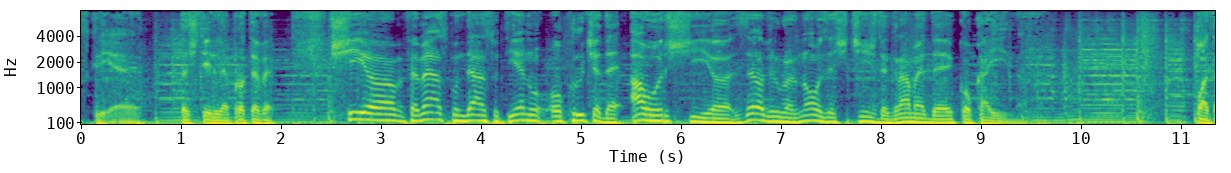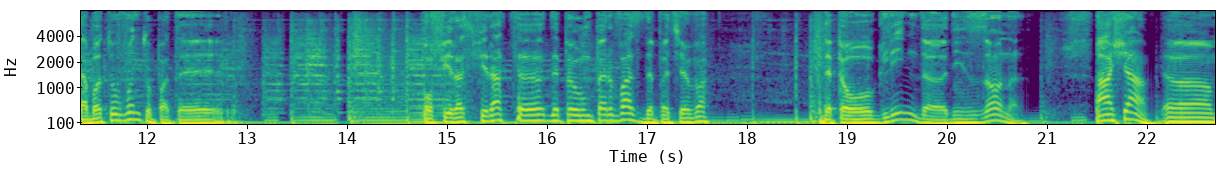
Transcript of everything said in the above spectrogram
Scrie pe știrile ProTV. Și uh, femeia ascundea în sutienul o cruce de aur și uh, 0,95 de grame de cocaină. Poate a bătut vântul, poate o fi răsfirat uh, de pe un pervaz, de pe ceva. De pe o oglindă din zonă. Așa, uh,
